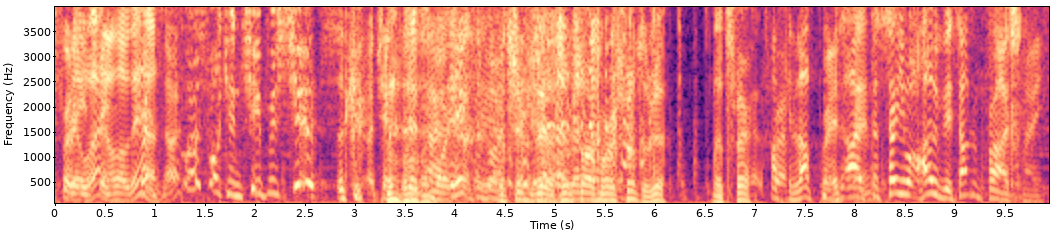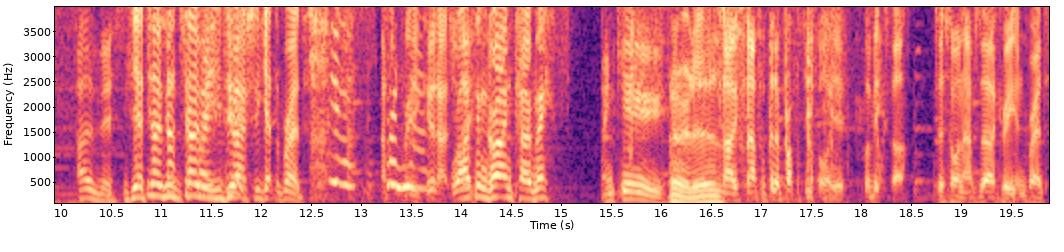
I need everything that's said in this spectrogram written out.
for a Pretty little cheap. thing, although there. No? Well, it's fucking cheap as chips. Chips, chips are more expensive. The chips, yeah, chips are more expensive. Yeah, that's fair. I fucking love bread. I, I tell you what, Hovis, up the price, mate. Hovis. Yeah, It's Toby, Toby, you do thing. actually get the bread. Yes, that's pretty good, actually. Rise and grind, Toby. Thank you. There it is. Can I, can I fulfill a prophecy for you, for Vikkstar? Just so I want to have Zerka eating bread.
